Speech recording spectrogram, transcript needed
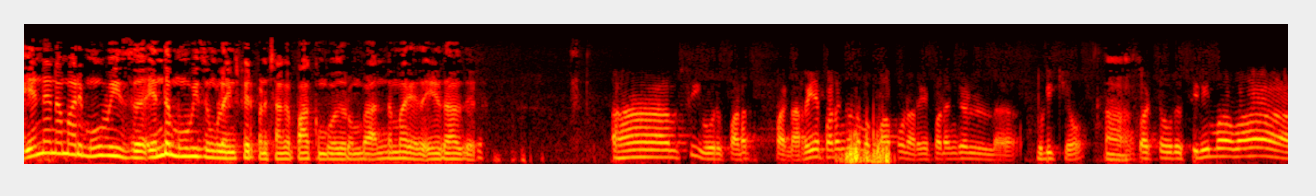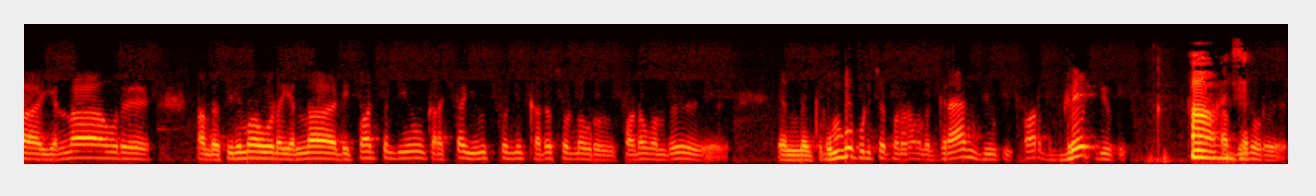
என்னென்ன மாதிரி மூவிஸ் எந்த மூவிஸ் உங்களை இன்ஸ்பயர் பண்ணிச்சாங்க? பார்க்கும்போது ரொம்ப அந்த மாதிரி ஏதாவது சி ஒரு படம் ப- நிறைய படங்கள் நம்ம பார்ப்போம். நிறைய படங்கள் பிடிக்கும். பட் ஒரு சினிமாவா எல்லா ஒரு அந்த சினிமாவோட எல்லா டிபார்ட்மெண்ட்டையும் கரெக்டா யூஸ் பண்ணி கதை சொன்ன ஒரு படம் வந்து எனக்கு ரொம்ப பிடிச்ச படம் அந்த grand beauty or great beauty அப்படின்னு ஒரு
